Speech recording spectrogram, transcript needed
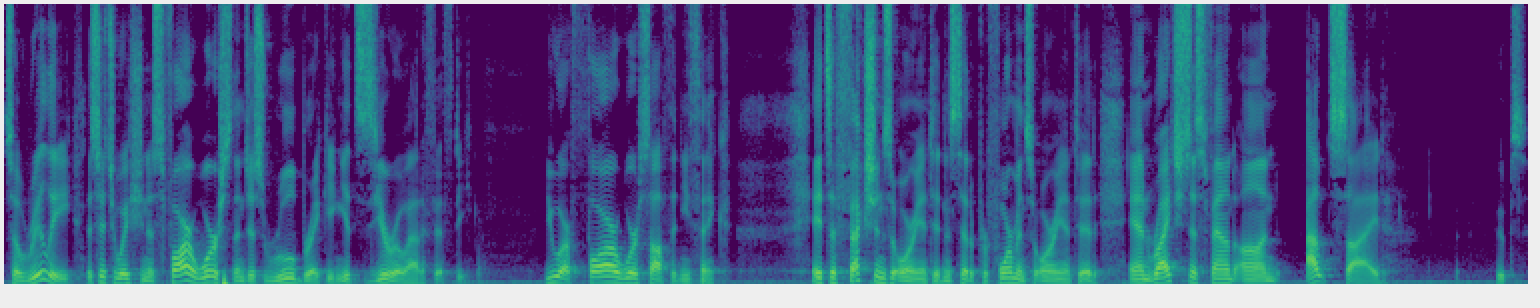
So, really, the situation is far worse than just rule breaking. It's zero out of 50. You are far worse off than you think. It's affections oriented instead of performance oriented, and righteousness found on outside. Oops.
